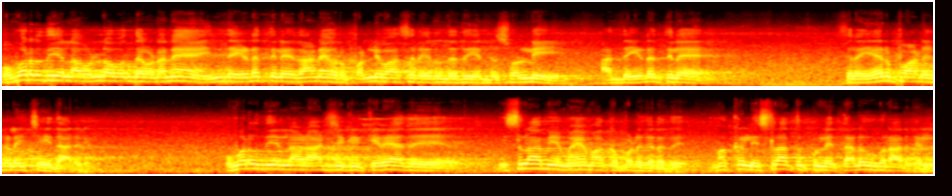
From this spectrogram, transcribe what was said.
உமர்றது எல்லாம் உள்ளே வந்த உடனே இந்த இடத்திலே தானே ஒரு பள்ளிவாசல் இருந்தது என்று சொல்லி அந்த இடத்திலே சில ஏற்பாடுகளை செய்தார்கள். உமர்றது எல்லா ஆட்சிக்கு கீழே அது இஸ்லாமிய மயமாக்கப்படுகிறது. மக்கள் இஸ்லாத்துக்குள்ளே தழுவுகிறார்கள்.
